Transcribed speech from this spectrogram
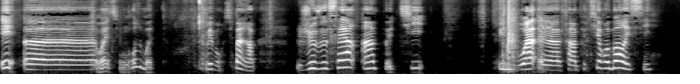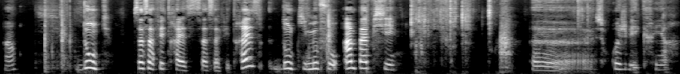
Et euh, ouais, c'est une grosse boîte. Mais bon, c'est pas grave. Je veux faire un petit, une boîte, euh, un petit rebord ici. Donc, ça, ça fait 13. Ça, ça fait 13. Donc, il me faut un papier. Euh, sur quoi je vais écrire?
